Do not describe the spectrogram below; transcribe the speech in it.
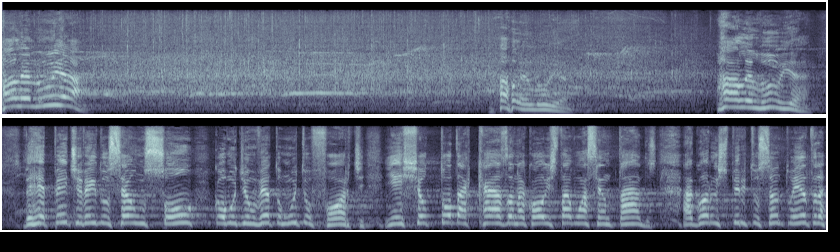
Aleluia! Aleluia! Aleluia! De repente veio do céu um som como de um vento muito forte e encheu toda a casa na qual estavam assentados. Agora o Espírito Santo entra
